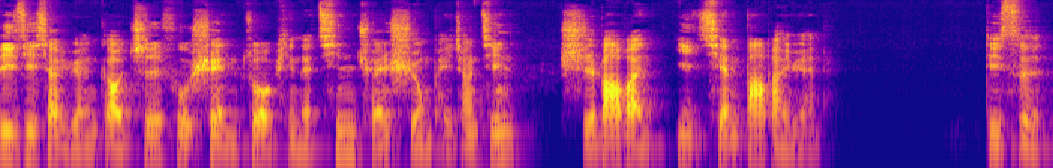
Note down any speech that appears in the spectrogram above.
立即向原告支付摄影作品的侵权使用赔偿金十八万一千八百元。第四，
